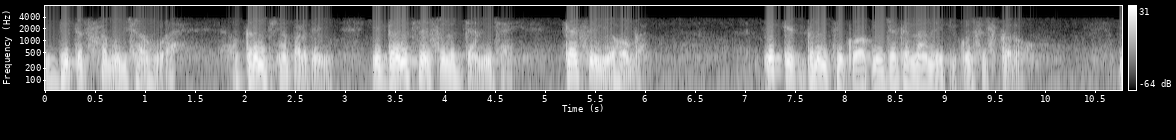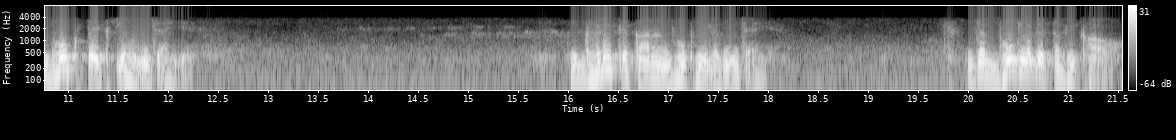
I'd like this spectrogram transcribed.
भीतर सब उलझा हुआ है। ग्रंथियाँ पड़ गई। ये ग्रंथियाँ सुलझ जानी चाहिए। कैसे ये होगा? एक एक ग्रंथि को अपनी जगह लाने की कोशिश करो। भूख पेट की होनी चाहिए। घड़ी के कारण भूख नहीं लगनी चाहिए। जब भूख लगे तभी खाओ।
